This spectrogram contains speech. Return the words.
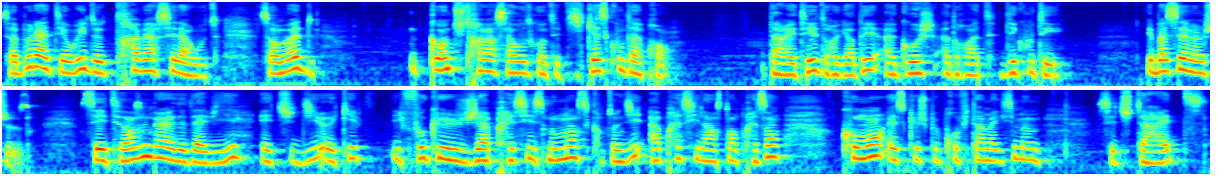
c'est un peu la théorie de traverser la route. C'est en mode, quand tu traverses la route quand t'es petit, qu'est-ce qu'on t'apprend? D'arrêter de regarder à gauche, à droite, d'écouter. Et bah c'est la même chose. C'est t'es dans une période de ta vie et tu te dis ok il faut que j'apprécie ce moment. C'est quand on dit apprécie l'instant présent. Comment est-ce que je peux profiter un maximum? C'est tu t'arrêtes,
